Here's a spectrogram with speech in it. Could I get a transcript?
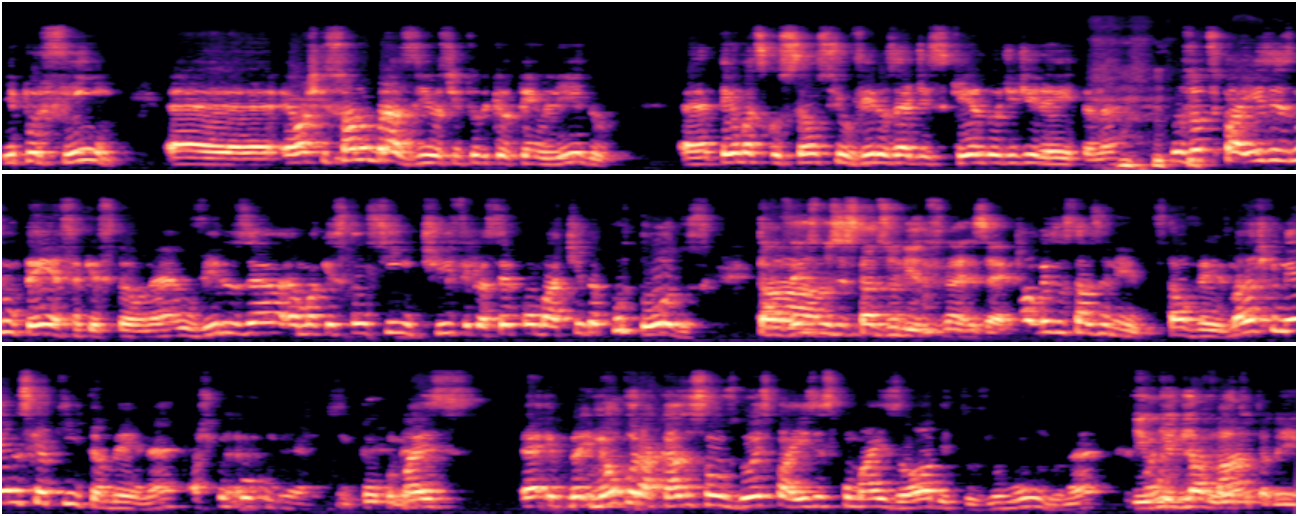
E por fim, é, eu acho que só no Brasil, assim, tudo que eu tenho lido, é, tem uma discussão se o vírus é de esquerda ou de direita, né? Nos outros países não tem essa questão, né? O vírus é, é uma questão científica a ser combatida por todos. Talvez ah, nos Estados Unidos, né, Rezec? Talvez nos Estados Unidos, talvez. Mas acho que menos que aqui também, né? Acho que um é, pouco menos. Um pouco menos. Mas É, e não por acaso são os dois países com mais óbitos no mundo, né? E um imita o outro também,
